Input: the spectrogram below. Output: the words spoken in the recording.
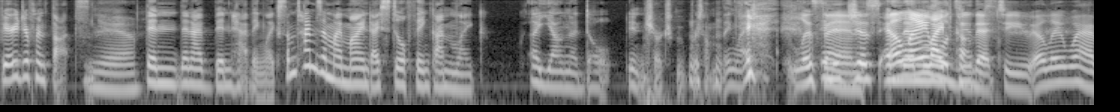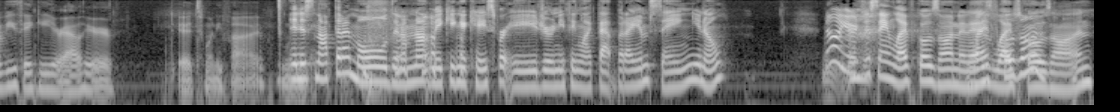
very different thoughts yeah than than i've been having like sometimes in my mind i still think i'm like a young adult in church group or something like. Listen, it just- and LA then life will do that to you. LA will have you thinking you're out here at 25. And it's not that I'm old and I'm not making a case for age or anything like that, but I am saying, you know, no, you're just saying life goes on, and as Life life goes on. goes on,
